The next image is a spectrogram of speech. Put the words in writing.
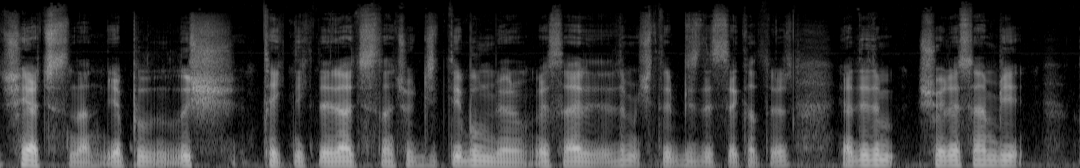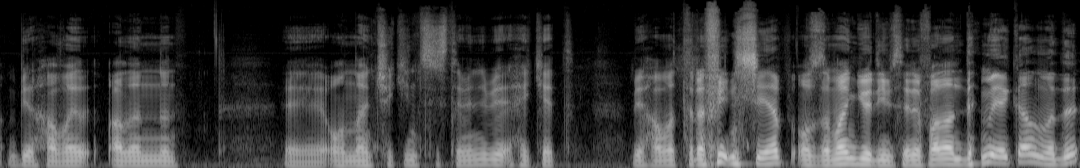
şey açısından yapılış teknikleri açısından çok ciddi bulmuyorum vesaire dedim. İşte biz de size katılıyoruz. Ya dedim şöyle sen bir bir hava alanının e, online check-in sistemini bir hack et. Bir hava trafiğini şey yap o zaman göreyim seni falan demeye kalmadı.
